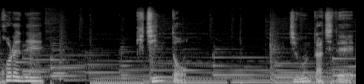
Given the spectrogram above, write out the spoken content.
これね、きちんと自分たちで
